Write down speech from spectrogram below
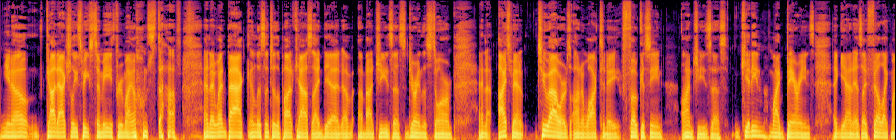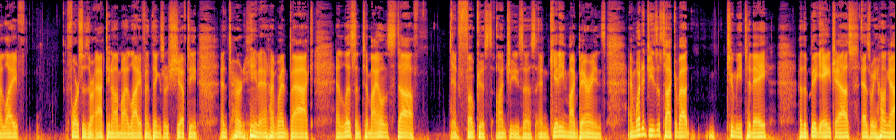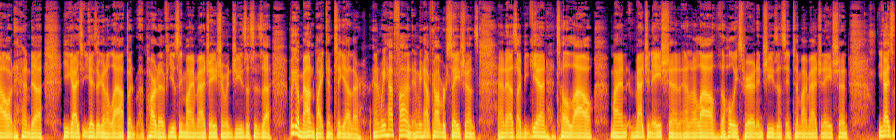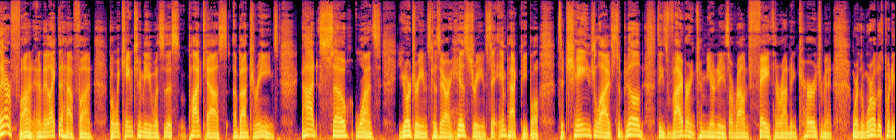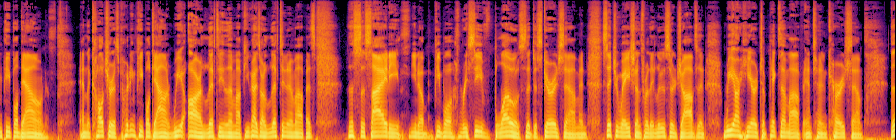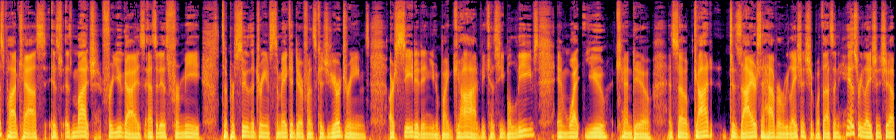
you know, God actually speaks to me through my own stuff. And I went back and listened to the podcast I did of, about Jesus during the storm. And I spent two hours on a walk today focusing on Jesus, getting my bearings again as I feel like my life forces are acting on my life and things are shifting and turning. And I went back and listened to my own stuff and focused on Jesus and getting my bearings. And what did Jesus talk about to me today? the big HS as we hung out. And, uh, you guys, you guys are to laugh, but part of using my imagination with Jesus is, uh, we go mountain biking together and we have fun and we have conversations. And as I begin to allow my imagination and allow the Holy Spirit and Jesus into my imagination, you guys, they are fun and they like to have fun. But what came to me was this podcast about dreams. God so wants your dreams because they are his dreams to impact people, to change lives, to build these vibrant communities around faith, around encouragement, where the world is putting people down and the culture is putting people down. We are lifting them up. You guys are lifting them up as the society, you know, people receive blows that discourage them and situations where they lose their jobs. And we are here to pick them up and to encourage them. This podcast is as much for you guys as it is for me to pursue the dreams to make a difference because your dreams are seated in you by God because he believes in what you can do. And so God desires to have a relationship with us and his relationship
